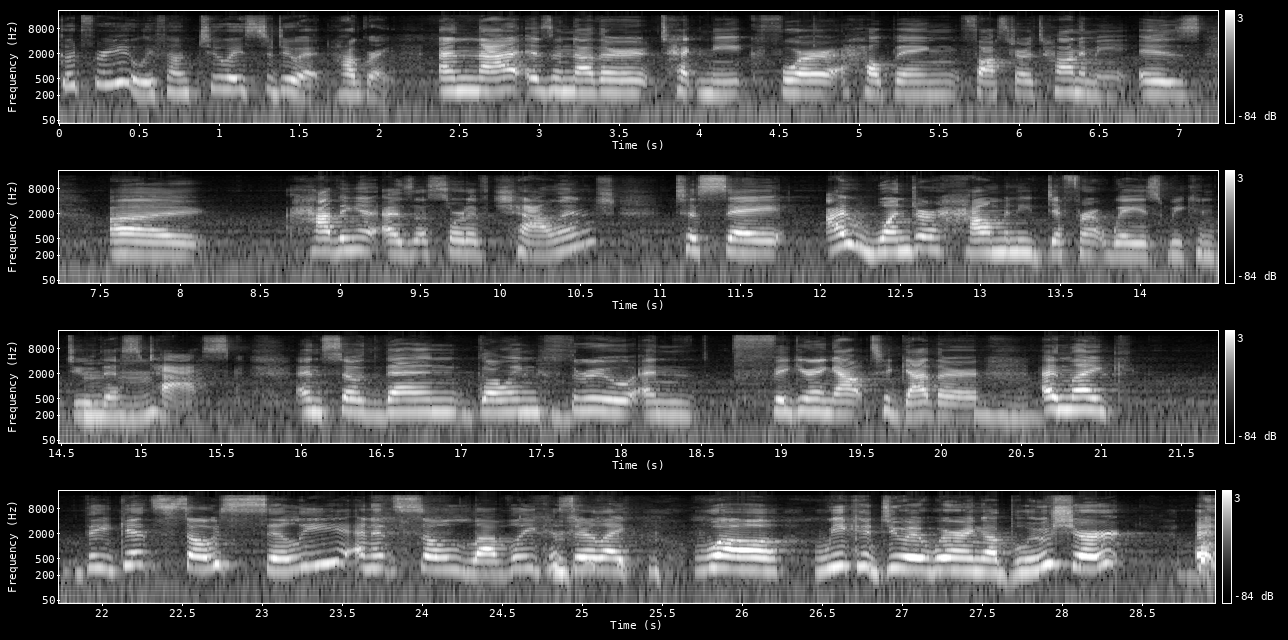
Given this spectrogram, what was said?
good for you. We found two ways to do it. How great. And that is another technique for helping foster autonomy is uh, having it as a sort of challenge to say i wonder how many different ways we can do this mm-hmm. task. And so then going mm-hmm. through and figuring out together mm-hmm. and like they get so silly and it's so lovely because they're like, well, we could do it wearing a blue shirt. And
